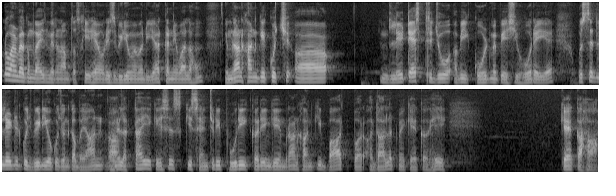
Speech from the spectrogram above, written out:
हेलो एंड वेलकम गाइस मेरा नाम तस्खीर है और इस वीडियो में मैं रिएक्ट करने वाला हूँ। इमरान खान के कुछ लेटेस्ट जो अभी कोर्ट में पेशी हो रही है उससे रिलेटेड कुछ वीडियो कुछ उनका बयान हमें लगता है। ये केसेस की सेंचुरी पूरी करेंगे। इमरान खान की बात पर अदालत में कह कहे क्या कहा।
